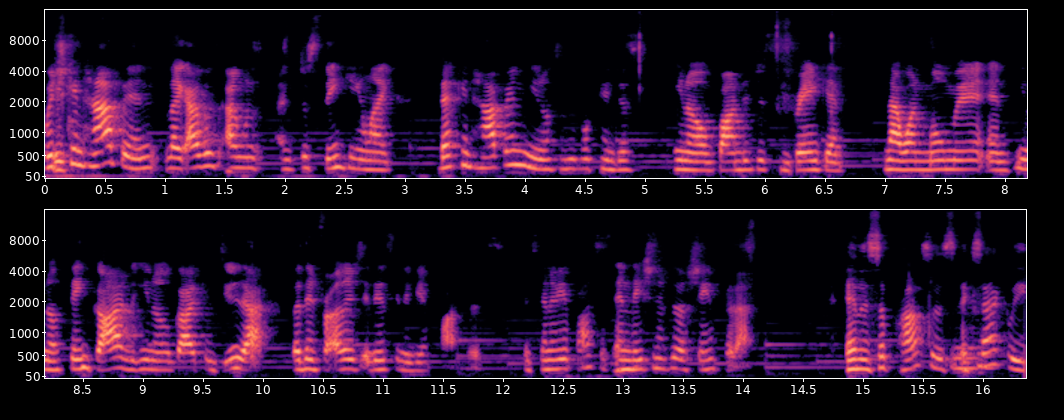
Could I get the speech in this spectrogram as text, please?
Which It- can happen. Like I was, I was I'm just thinking like that can happen. You know, some people can just, you know, bondages can break and in that one moment, and you know, thank God, you know, God can do that. But then for others, it is going to be a process. It's going to be a process, and they shouldn't feel ashamed for that. And it's a process, Mhm. exactly.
